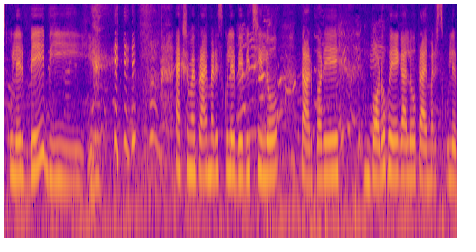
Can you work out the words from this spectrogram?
স্কুলের বেবি একসময় প্রাইমারি স্কুলের বেবি ছিল। তারপরে বড় হয়ে গেল। প্রাইমারি স্কুলের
